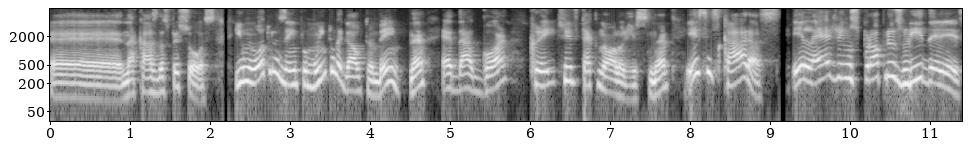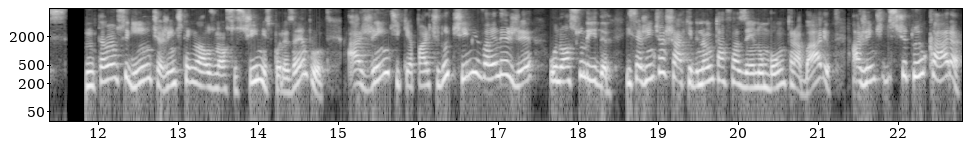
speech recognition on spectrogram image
é, na casa das pessoas. E um outro exemplo muito legal também né, é da Gore Creative Technologies. Né? Esses caras elegem os próprios líderes então é o seguinte, a gente tem lá os nossos times, por exemplo, a gente que é parte do time vai eleger o nosso líder. E se a gente achar que ele não está fazendo um bom trabalho, a gente destitui o cara.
